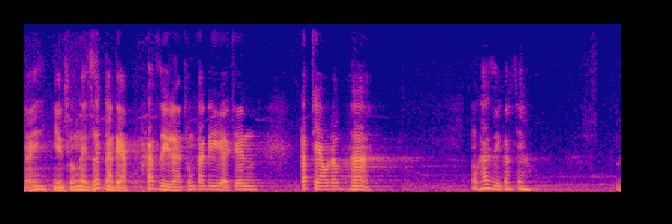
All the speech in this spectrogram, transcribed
Đấy nhìn xuống này rất là đẹp. Khác gì là chúng ta đi ở trên cáp treo đâu ha? Không khác gì cáp treo. Đó.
